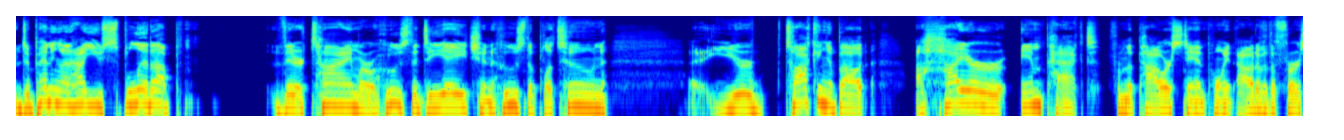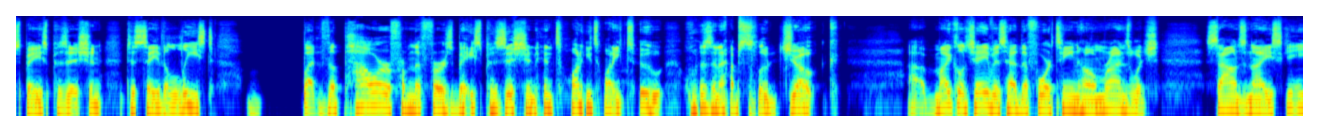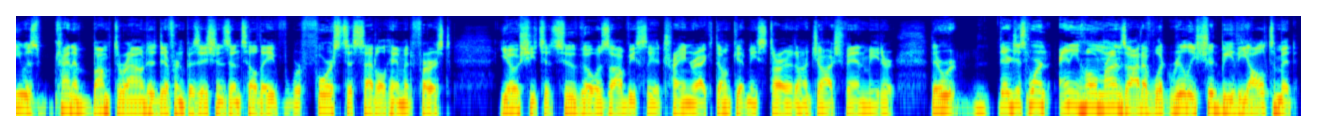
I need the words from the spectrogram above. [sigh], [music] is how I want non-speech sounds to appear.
Depending on how you split up their time or who's the DH and who's the platoon, you're talking about a higher impact from the power standpoint out of the first base position, to say the least. But the power from the first base [laughs] position in 2022 was an absolute joke. Uh, Michael Chavis had the 14 home runs, which sounds nice. He was kind of bumped around to different positions until they were forced to settle him at first. Yoshi Tsutsugo was obviously a train wreck. Don't get me started on Josh VanMeter. There were there just weren't any home runs out of what really should be the ultimate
